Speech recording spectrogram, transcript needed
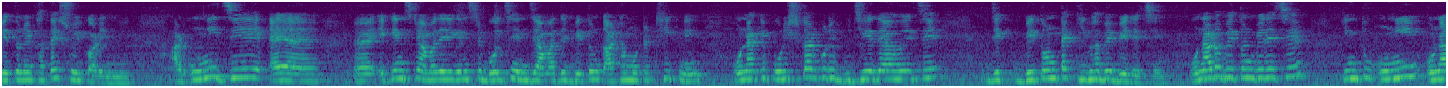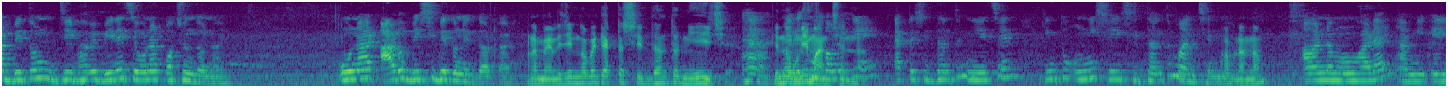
বেতনের খাতায় সই করেননি। আর উনি যে এগেনস্টে আমাদের এগেনস্টে বলছেন যে আমাদের বেতন কাঠামোটা ঠিক নেই, ওনাকে পরিষ্কার করে বুঝিয়ে দেওয়া হয়েছে যে বেতনটা কীভাবে বেড়েছে। ওনারও বেতন বেড়েছে কিন্তু উনি ওনার বেতন যেভাবে বেড়েছে ওনার পছন্দ নয়। ওনার আরও বেশি বেতনের দরকার। মানে ম্যানেজিং কমিটি একটা সিদ্ধান্ত নিয়েইছে হ্যাঁ কিন্তু উনি মানছেন না। একটা সিদ্ধান্ত নিয়েছেন কিন্তু উনি সেই সিদ্ধান্ত মানছেন না। আপনার নাম? আমার নাম মোহারায় আমি এই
